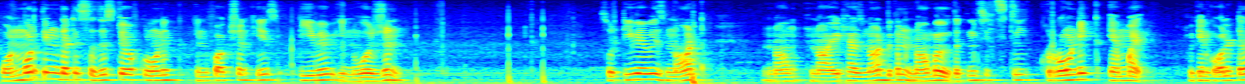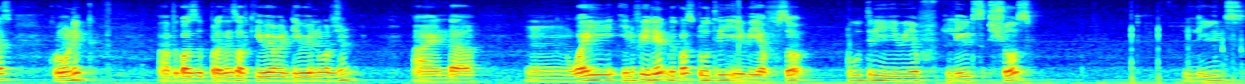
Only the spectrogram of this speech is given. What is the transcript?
one more thing that is suggestive of chronic infarction is t wave inversion. So t wave is not norm no it has not become normal. That means it's still chronic mi we can call it as chronic uh, because of presence of q wave and t wave inversion and uh, Mm, why inferior because 2 3 avf so 2 3 avf leads shows leads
